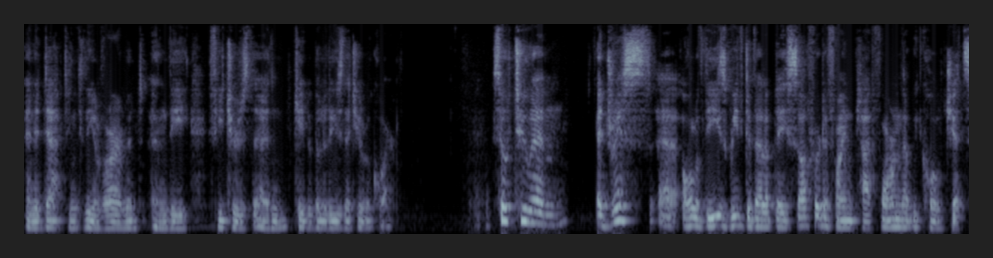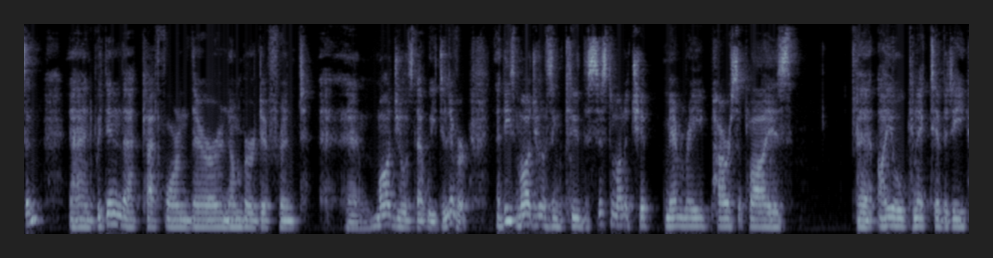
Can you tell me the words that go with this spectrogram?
and adapting to the environment and the features and capabilities that you require. So to um, address uh, all of these, we've developed a software-defined platform that we call Jetson. And within that platform, there are a number of different um, modules that we deliver. Now, these modules include the system on a chip, memory, power supplies, uh, I/O connectivity,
